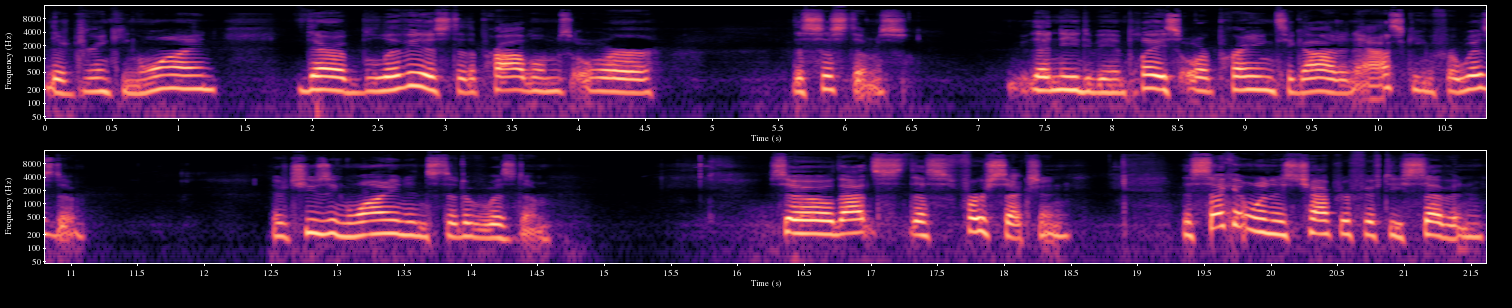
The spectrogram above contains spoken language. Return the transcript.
they're drinking wine, they're oblivious to the problems or the systems that need to be in place or praying to God and asking for wisdom. They're choosing wine instead of wisdom. So that's the first section. The second one is chapter 57.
